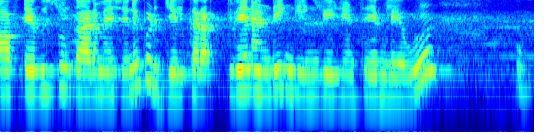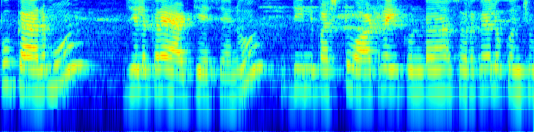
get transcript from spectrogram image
హాఫ్ టేబుల్ స్పూన్ కారం వేసాను. ఇప్పుడు జీలకర్ర. ఇవేనండి ఇంక ఇంగ్రీడియంట్స్ ఏం లేవు. ఉప్పు కారము జీలకర్ర యాడ్ చేశాను. దీన్ని ఫస్ట్ వాటర్ వేయకుండా సొరకాయలో కొంచెం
